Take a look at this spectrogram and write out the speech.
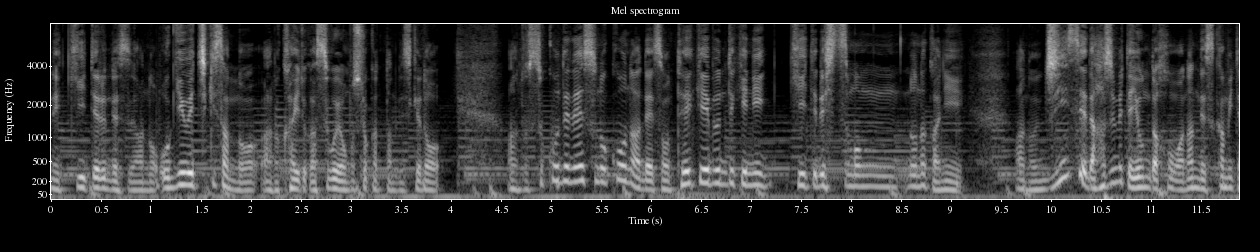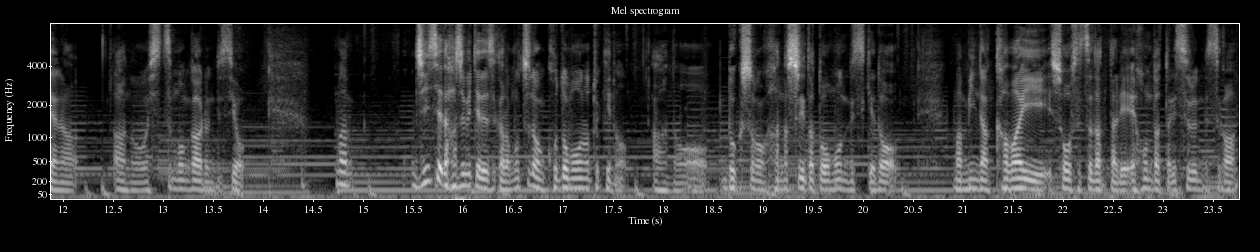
ね、聞いてるんです。あの、荻上チキさんのあの回とかすごい面白かったんですけど、あの、そこでね、そのコーナーで、その定型文的に聞いてる質問の中に、あの、人生で初めて読んだ本は何ですかみたいな、あの、質問があるんですよ。まあ、人生で初めてですから、もちろん子供の時の、あの、読書の話だと思うんですけど、まあ、みんな可愛い小説だったり、絵本だったりするんですが、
